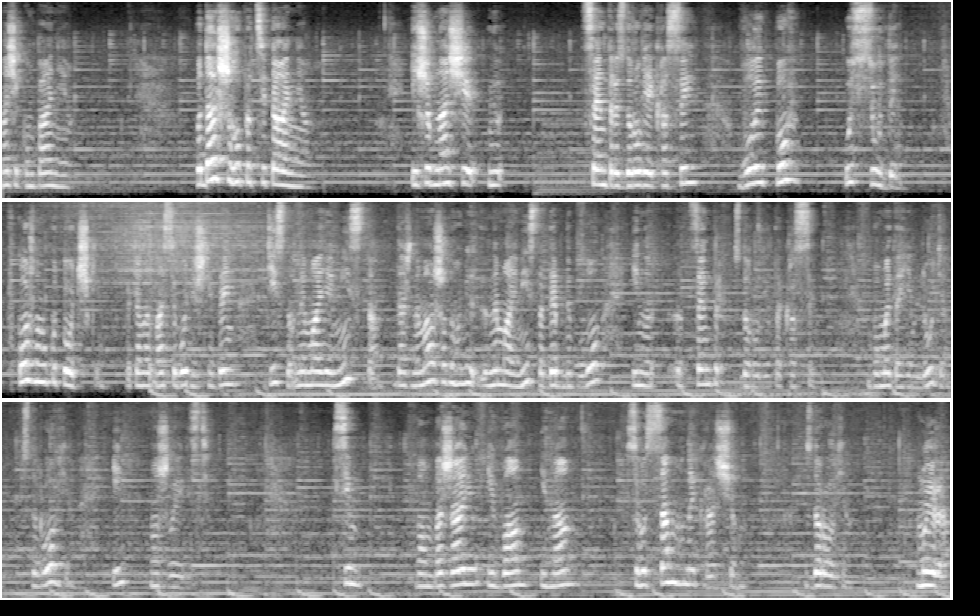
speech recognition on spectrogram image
нашій компанії подальшого процвітання і щоб наші ну, центри здоров'я і краси були по усюди, в кожному куточку. Хоча на, сьогоднішній день дійсно немає міста, навіть немає жодного немає міста, де б не було і центр здоров'я та краси. Бо ми даємо людям здоров'я і можливість. Всім вам бажаю і вам, і нам всього самого найкращого здоров'я, мира,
